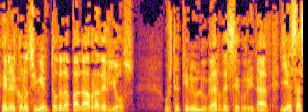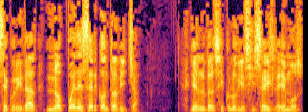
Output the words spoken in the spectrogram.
en el conocimiento de la palabra de Dios. Usted tiene un lugar de seguridad, y esa seguridad no puede ser contradicha. Y en el versículo 16 leemos,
